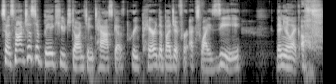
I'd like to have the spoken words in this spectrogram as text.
So it's not just a big, huge, daunting task of prepare the budget for XYZ. Then you're like, oh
